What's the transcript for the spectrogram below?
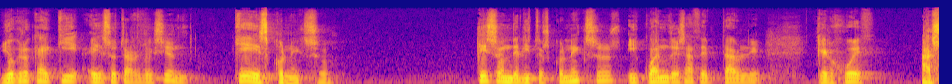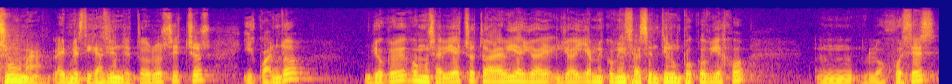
yo creo que aquí es otra reflexión. ¿Qué es conexo? ¿Qué son delitos conexos y cuándo es aceptable que el juez asuma la investigación de todos los hechos y cuándo, yo creo que como se había hecho toda la vida, yo, ahí ya me comienzo a sentir un poco viejo, mm, los jueces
